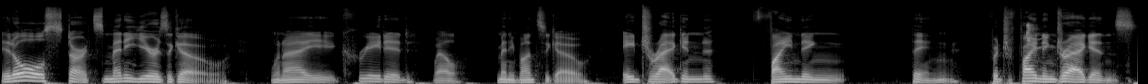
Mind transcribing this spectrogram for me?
it all starts many years ago when I created, well, many months ago, a dragon finding thing for finding dragons.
